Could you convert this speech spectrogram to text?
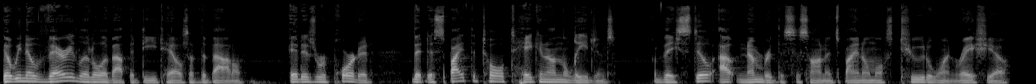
Though we know very little about the details of the battle, it is reported that despite the toll taken on the legions, they still outnumbered the Sassanids by an almost 2 to 1 ratio,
